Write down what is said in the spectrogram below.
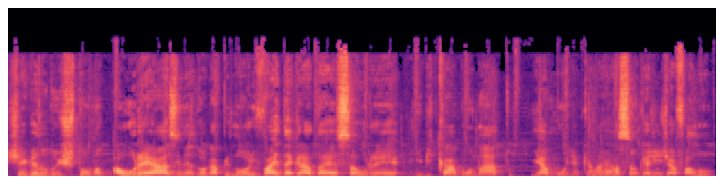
Chegando no estômago, a urease né, do H. pylori vai degradar essa ureia em bicarbonato e amônia, aquela reação que a gente já falou.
